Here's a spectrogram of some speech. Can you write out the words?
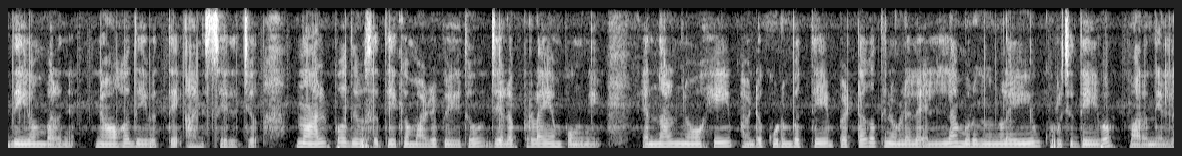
ദൈവം പറഞ്ഞു. നോഹ ദൈവത്തെ അനുസരിച്ചു. നാൽപ്പത് ദിവസത്തേക്ക് മഴ പെയ്തു ജലപ്രളയം പൊങ്ങി. എന്നാൽ നോഹയെയും അവന്റെ കുടുംബത്തെയും പെട്ടകത്തിനുള്ളിലെ എല്ലാ മൃഗങ്ങളെയും കുറിച്ച് ദൈവം മറന്നില്ല.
